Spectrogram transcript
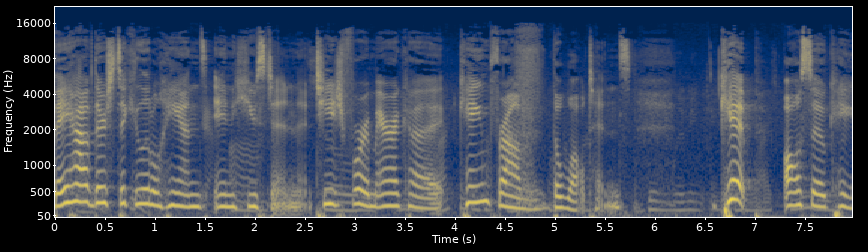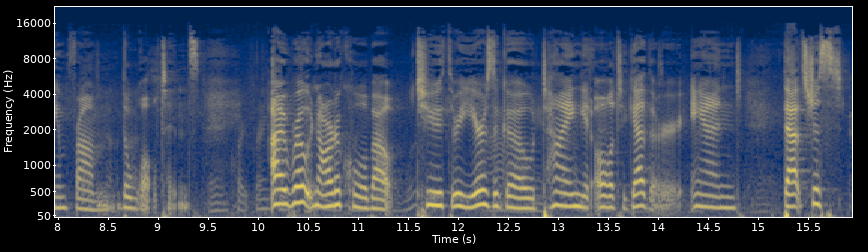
They have their sticky little hands in Houston. Teach for America came from the Waltons. KIPP also came from the Waltons. I wrote an article about two, three years ago tying it all together, and that's just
